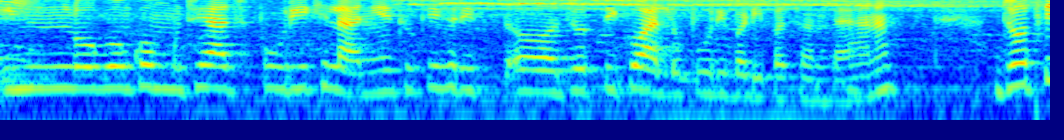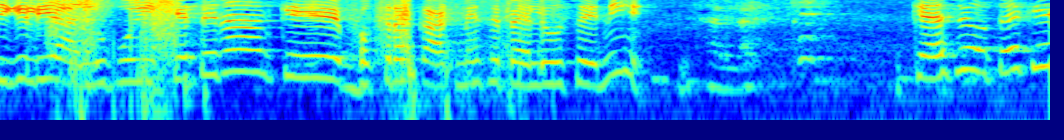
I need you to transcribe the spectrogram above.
इन लोगों को मुझे आज पूरी खिलानी है क्योंकि हरी ज्योति को आलू पूरी बड़ी पसंद है है ना? ज्योति के लिए आलू पूरी, कहते ना कि बकरा काटने से पहले उसे नहीं, कैसे होता है कि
